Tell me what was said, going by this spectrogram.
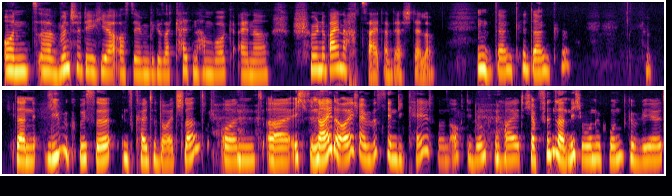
und äh, wünsche dir hier aus dem, wie gesagt, kalten Hamburg eine schöne Weihnachtszeit an der Stelle. Danke, danke. Dann liebe Grüße ins kalte Deutschland und äh, ich neide euch ein bisschen die Kälte und auch die Dunkelheit. Ich habe Finnland nicht ohne Grund gewählt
